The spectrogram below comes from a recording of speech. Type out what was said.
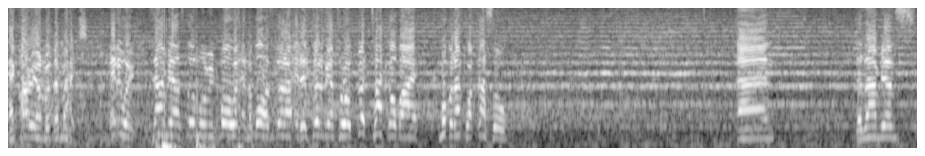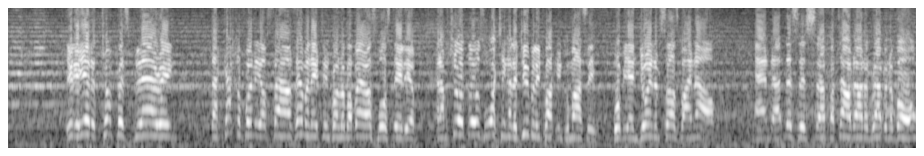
And carry on with the match. Anyway, Zambia still moving forward, and the ball has gone out. It is going to be a throw. Good tackle by Mubarak Wakaso. And the Zambians, you can hear the trumpets blaring, the cacophony of sounds emanating from the Baba Yara Sports Stadium. And I'm sure those watching at the Jubilee Park in Kumasi will be enjoying themselves by now. And uh, this is uh, Dauda grabbing the ball.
